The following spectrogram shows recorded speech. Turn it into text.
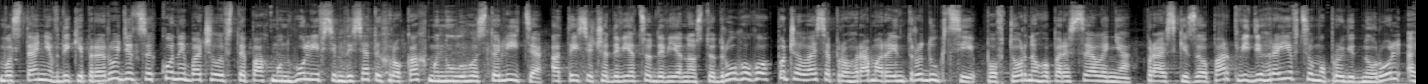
Востаннє в дикій природі цих коней бачили в степах Монголії в 70-х роках минулого століття. А 1992-го почалася програма реінтродукції повторного переселення. Прайський зоопарк відіграє в цьому провідну роль, а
